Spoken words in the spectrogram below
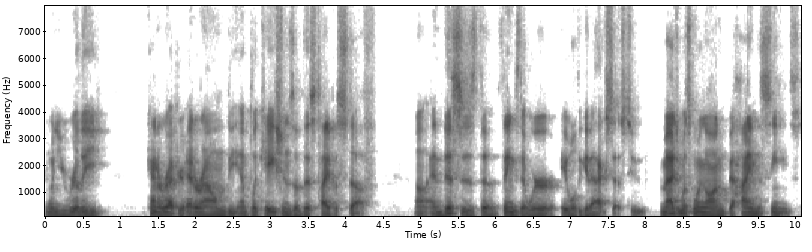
when you really kind of wrap your head around the implications of this type of stuff. Uh, and this is the things that we're able to get access to. Imagine what's going on behind the scenes.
